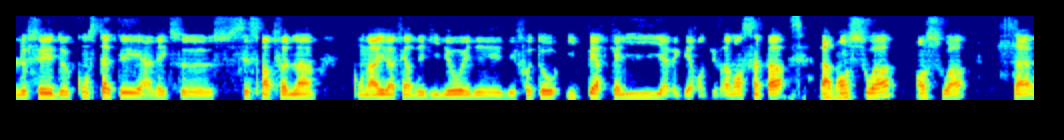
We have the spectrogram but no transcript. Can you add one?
le fait de constater avec ces smartphones-là qu'on arrive à faire des vidéos et des, photos hyper quali avec des rendus vraiment sympas, bah, en soi, en soi, ça,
